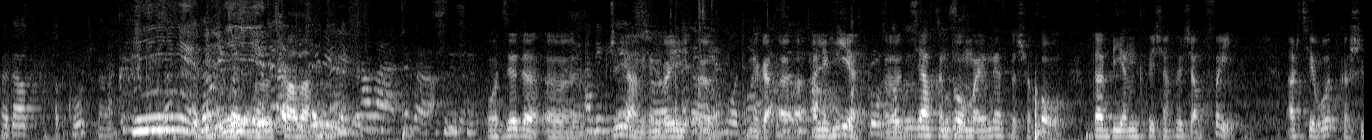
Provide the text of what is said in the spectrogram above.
Это от, от крошка. Не-не-не, 这 не-не-не. 个沙拉这个沙拉这个我觉得呃这样，因为呃那个呃呃 оливье 呃加很多 майонез 的时候，它变非常非常肥， 而且 водка 是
